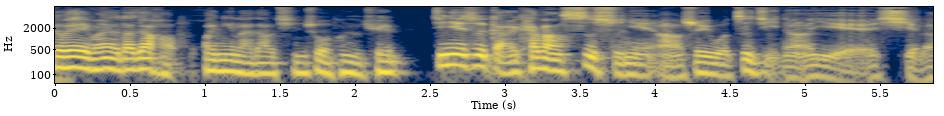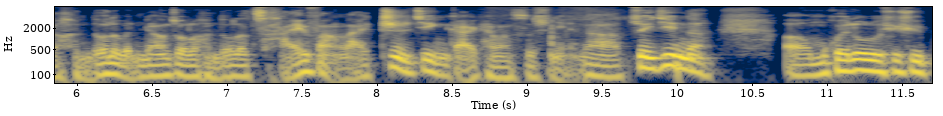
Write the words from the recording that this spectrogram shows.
各位网友，大家好，欢迎来到秦朔朋友圈。今年是改革开放四十年啊，所以我自己呢也写了很多的文章，做了很多的采访，来致敬改革开放四十年。那最近呢，呃，我们会陆陆续续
